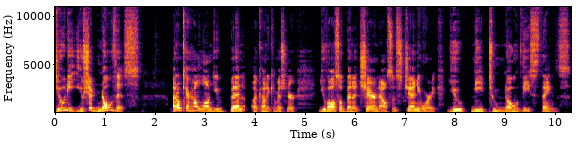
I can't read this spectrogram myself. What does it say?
duty. You should know this. I don't care how long you've been a county commissioner. You've also been a chair now since January. You need to know these things.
